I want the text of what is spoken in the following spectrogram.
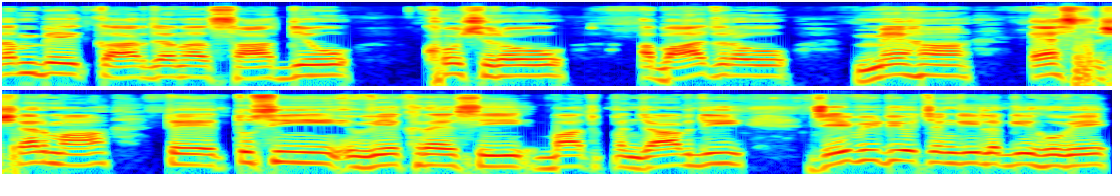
ਅਰੰਭੇ ਕਾਰਜਾਂ ਦਾ ਸਾਥ ਦਿਓ, ਖੁਸ਼ ਰਹੋ, ਆਬਾਦ ਰਹੋ। ਮੈਂ ਹਾਂ ਐਸ ਸ਼ਰਮਾ ਤੇ ਤੁਸੀਂ ਵੇਖ ਰਹੇ ਸੀ ਬਾਤ ਪੰਜਾਬ ਦੀ। ਜੇ ਵੀਡੀਓ ਚੰਗੀ ਲੱਗੀ ਹੋਵੇ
